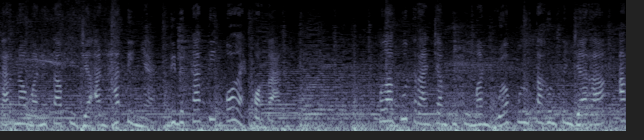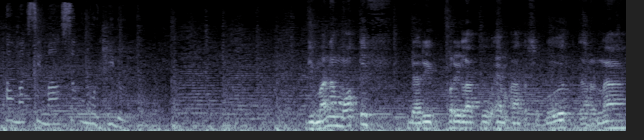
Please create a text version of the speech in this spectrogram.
karena wanita pujaan hatinya didekati oleh korban. Pelaku terancam hukuman 20 tahun penjara atau maksimal seumur hidup. Di mana motif dari perilaku MA tersebut karena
